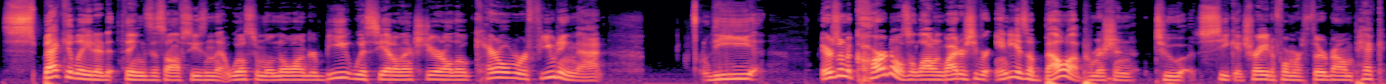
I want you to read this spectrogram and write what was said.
speculated things this offseason that Wilson will no longer be with Seattle next year, although Carroll refuting that. The Arizona Cardinals allowing wide receiver Andy Isabella permission to seek a trade, a former third round pick.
